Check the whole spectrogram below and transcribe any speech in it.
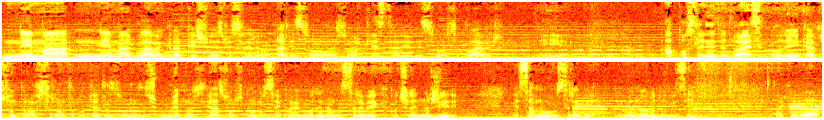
нема нема главен град кај што не сме свирил, дали со со оркестар или со со клавир. И а последните 20 години како сум професор на факултетот за музичка уметност, јас сум скоро секоја година во Србија како член на жири. Не само во Србија, и во многу други земји. Така да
